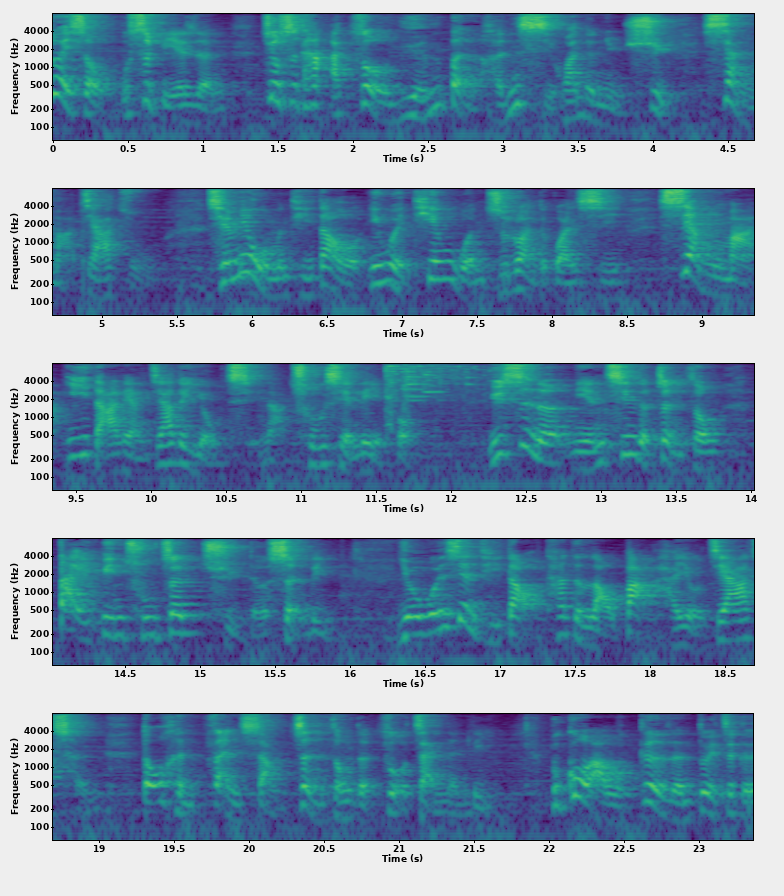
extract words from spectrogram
对手不是别人，就是他阿祖原本很喜欢的女婿相马家族。前面我们提到哦，因为天文之乱的关系，相马伊达两家的友情啊出现裂缝。于是呢，年轻的正宗带兵出征，取得胜利。有文献提到，他的老爸还有家臣都很赞赏正宗的作战能力。不过啊，我个人对这个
